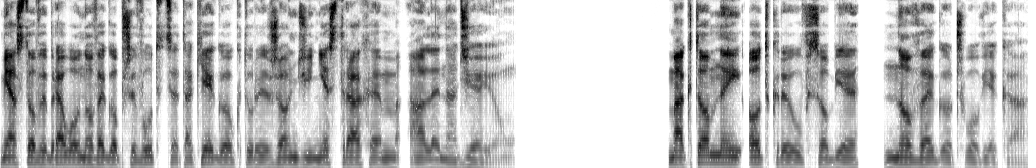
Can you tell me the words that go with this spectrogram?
Miasto wybrało nowego przywódcę, takiego, który rządzi nie strachem, ale nadzieją. Mactomney odkrył w sobie nowego człowieka.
